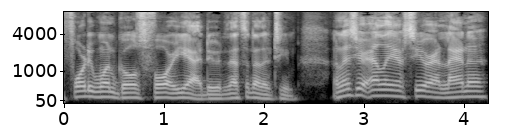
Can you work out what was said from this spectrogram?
41 goals for. Yeah, dude, that's another team. Unless you're LAFC or Atlanta,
